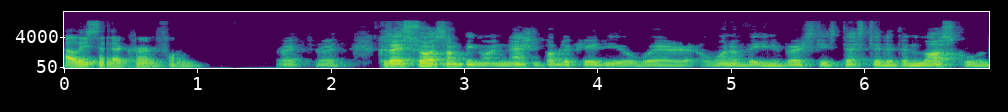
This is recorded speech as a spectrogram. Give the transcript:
At least in their current form. Right, right. Because I saw something on National Public Radio where one of the universities tested it in law school,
